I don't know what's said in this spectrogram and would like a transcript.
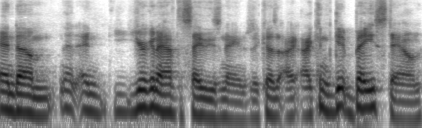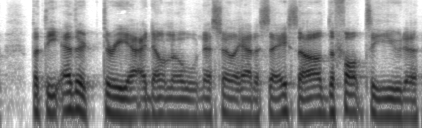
And um, and, and you're gonna have to say these names because I, I can get base down, but the other three I don't know necessarily how to say. So I'll default to you to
